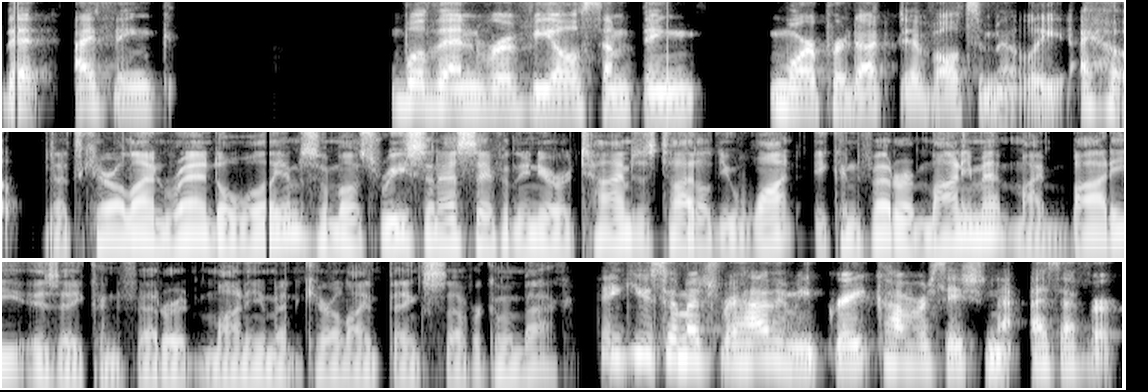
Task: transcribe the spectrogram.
that I think will then reveal something more productive ultimately, I hope. That's Caroline Randall Williams. Her most recent essay for the New York Times is titled You Want a Confederate Monument? My Body is a Confederate Monument. Caroline, thanks uh, for coming back. Thank you so much for having me. Great conversation as ever.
